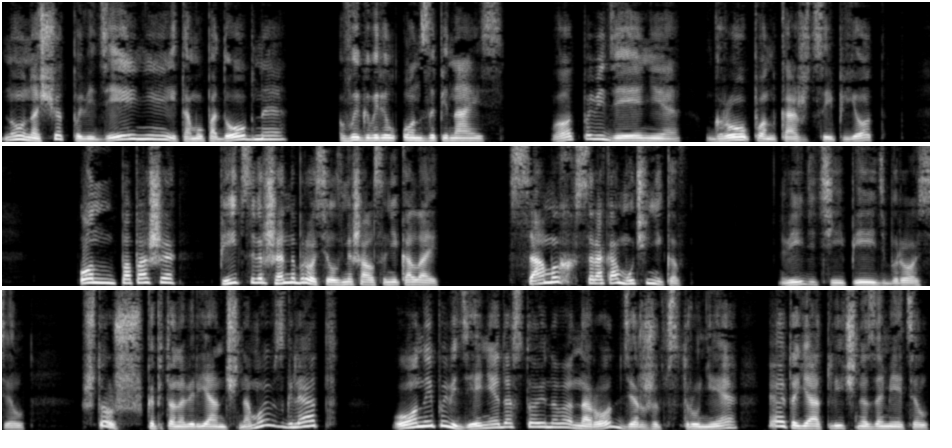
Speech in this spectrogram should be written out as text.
Ну, насчет поведения и тому подобное. — выговорил он, запинаясь. «Вот поведение. Груб он, кажется, и пьет». «Он, папаша, пить совершенно бросил», — вмешался Николай. «С самых сорока мучеников». «Видите, и пить бросил. Что ж, капитан Аверьянович, на мой взгляд, он и поведение достойного, народ держит в струне, это я отлично заметил.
